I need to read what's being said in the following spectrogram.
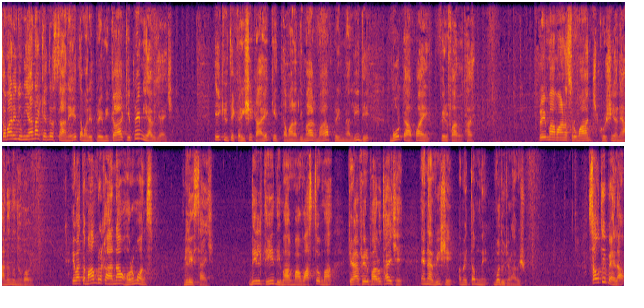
તમારી દુનિયાના કેન્દ્ર સ્થાને તમારી પ્રેમિકા કે પ્રેમી આવી જાય છે. એક રીતે કહી શકાય કે તમારા દિમાગમાં પ્રેમના લીધે મોટા પાયે ફેરફારો થાય. પ્રેમમાં માણસ રોમાંચ, ખુશી અને આનંદ અનુભવે. એવા તમામ પ્રકારના હોર્મોન્સ રિલીઝ થાય છે. દિલથી દિમાગમાં વાસ્તવમાં કયા ફેરફારો થાય છે એના વિશે અમે તમને વધુ જણાવીશું. સૌથી પહેલાં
